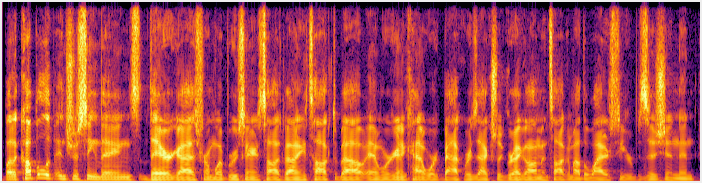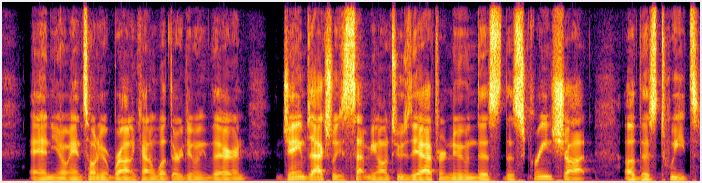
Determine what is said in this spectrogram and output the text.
But a couple of interesting things there, guys, from what Bruce Arians talked about. And he talked about, and we're going to kind of work backwards. Actually, Greg Auman talking about the wide receiver position and and you know Antonio Brown and kind of what they're doing there. And James actually sent me on Tuesday afternoon this this screenshot of this tweet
